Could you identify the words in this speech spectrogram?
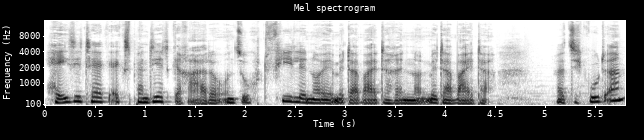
HazyTech expandiert gerade und sucht viele neue Mitarbeiterinnen und Mitarbeiter. Hört sich gut an?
